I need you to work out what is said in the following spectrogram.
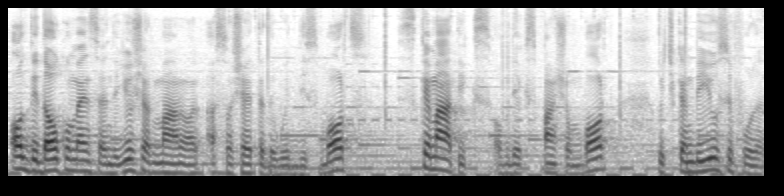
all the documents and the user manual associated with these boards, schematics of the expansion board, which can be useful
